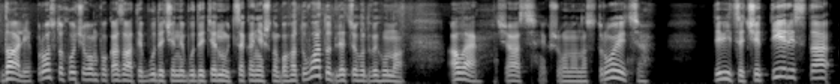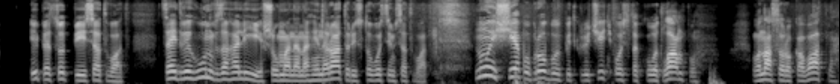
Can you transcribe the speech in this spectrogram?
Далі, просто хочу вам показати, буде чи не буде тягнути. Це, звісно, багатувато для цього двигуна. Але, зараз, якщо воно настроїться, дивіться, 400 і 550 Вт. Цей двигун взагалі, що в мене на генераторі 180 Вт. Ну і ще попробую підключити ось таку от лампу. Вона 40 ватна.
